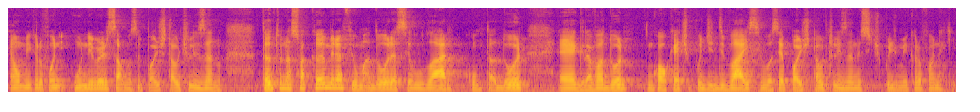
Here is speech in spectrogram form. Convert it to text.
é um microfone universal. Você pode estar está utilizando, tanto na sua câmera, filmadora, celular, computador, é, gravador, em qualquer tipo de device você pode estar utilizando esse tipo de microfone aqui.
